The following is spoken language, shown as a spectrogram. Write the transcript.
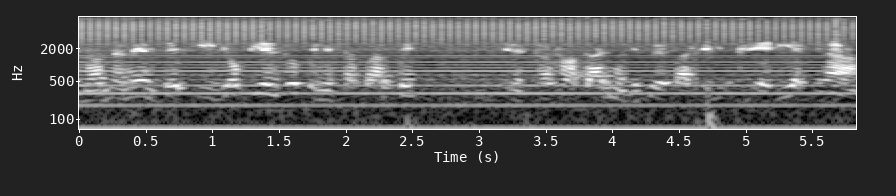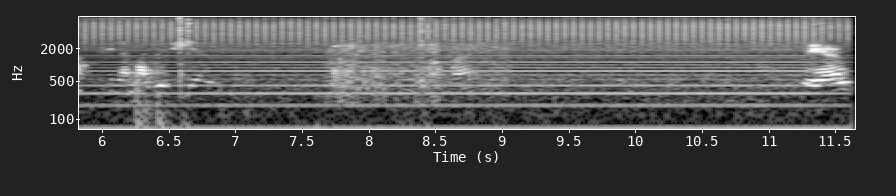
enormemente y yo pienso que en esta parte, en el caso acá del municipio de Parque, yo creería que la, en la mayoría de real,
